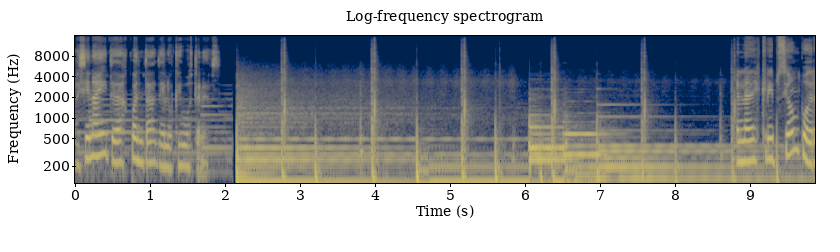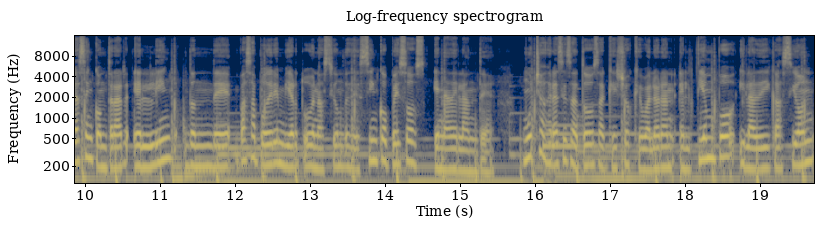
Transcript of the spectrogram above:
recién ahí te das cuenta de lo que vos tenés. En la descripción podrás encontrar el link donde vas a poder enviar tu donación desde 5 pesos en adelante Muchas gracias a todos aquellos que valoran el tiempo y la dedicación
